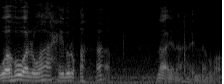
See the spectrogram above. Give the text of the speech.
وهو الواحد القهار. لا إله إلا الله.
